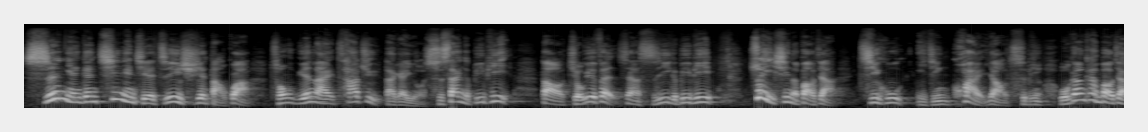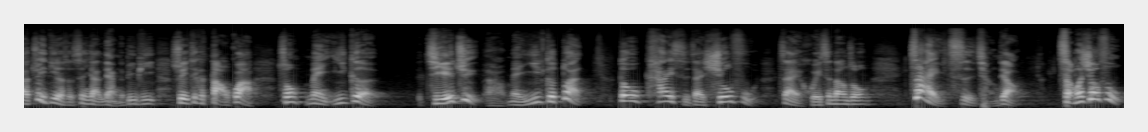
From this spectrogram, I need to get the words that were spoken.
十年跟七年期的直率曲线倒挂，从原来差距大概有十三个 BP，到九月份剩下十一个 BP，最新的报价几乎已经快要持平。我刚看报价最低的时候剩下两个 BP，所以这个倒挂从每一个截距啊，每一个段都开始在修复，在回升当中。再次强调，怎么修复？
